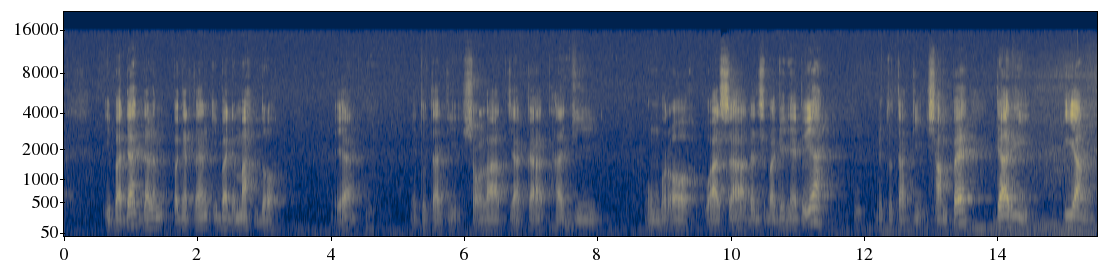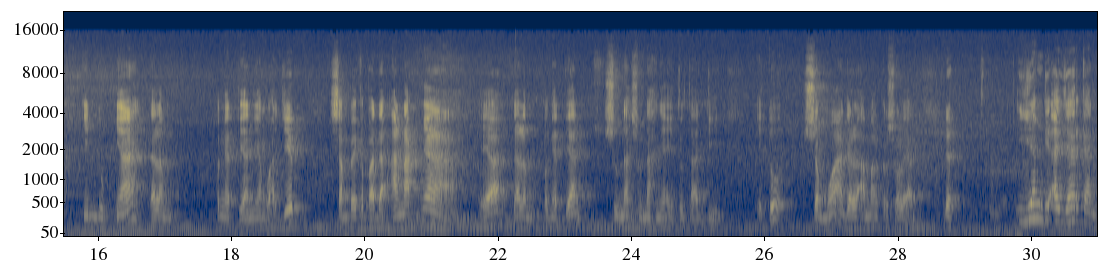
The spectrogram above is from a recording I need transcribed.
ibadah dalam pengertian ibadah mahdoh ya itu tadi sholat, zakat, haji, umroh, puasa dan sebagainya itu ya itu tadi. Sampai dari yang induknya dalam pengertian yang wajib sampai kepada anaknya ya dalam pengertian sunnah-sunnahnya itu tadi. Itu semua adalah amal kesolehan. Yang diajarkan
